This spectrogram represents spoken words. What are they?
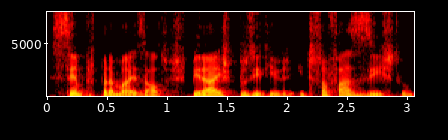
Sempre para mais alto, espirais positivas. E tu só fazes isto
